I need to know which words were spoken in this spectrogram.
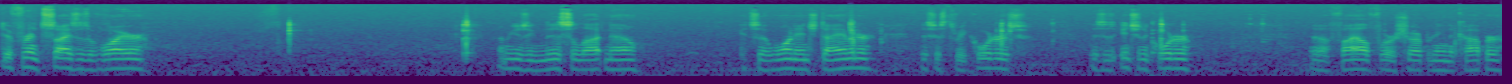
Different sizes of wire. I'm using this a lot now. It's a one inch diameter. This is three quarters. This is inch and a quarter. A file for sharpening the copper.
